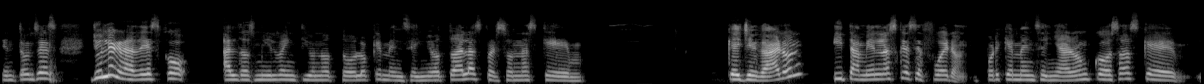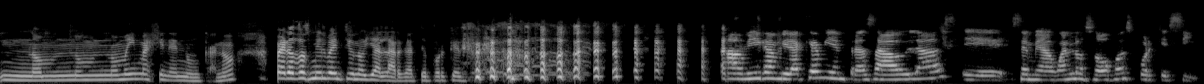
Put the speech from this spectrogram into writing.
Entonces, yo le agradezco al 2021, todo lo que me enseñó, todas las personas que, que llegaron y también las que se fueron, porque me enseñaron cosas que no, no, me imaginé nunca, ¿no? Pero 2021 ya lárgate, porque... Amiga, mira que mientras hablas eh, se me aguan los ojos porque sí,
